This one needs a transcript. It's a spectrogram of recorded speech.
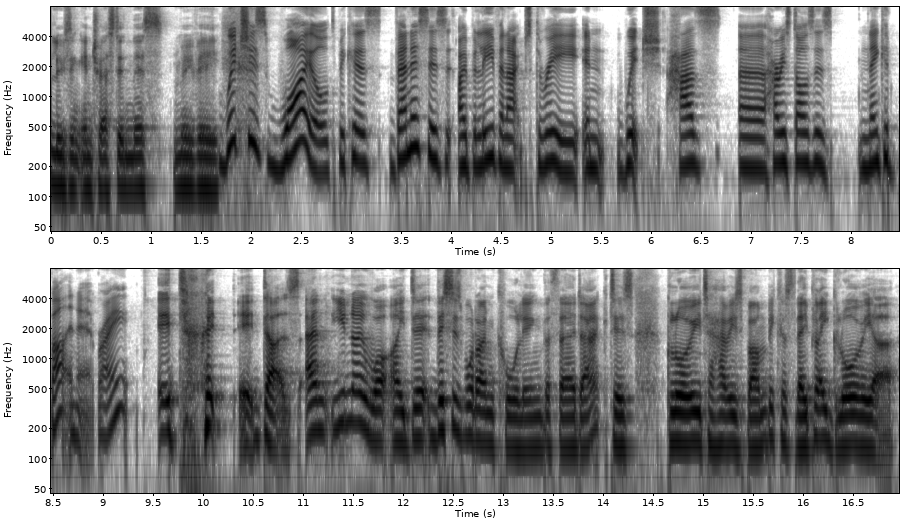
losing interest in this movie. Which is wild because Venice is, I believe, in Act Three, in which has uh, Harry Styles' naked butt in it, right? It, it it does, and you know what I did. This is what I'm calling the third act is glory to Harry's bum because they play Gloria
